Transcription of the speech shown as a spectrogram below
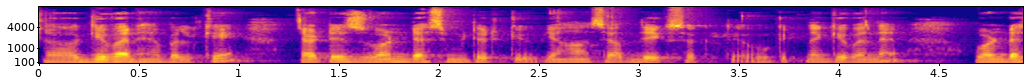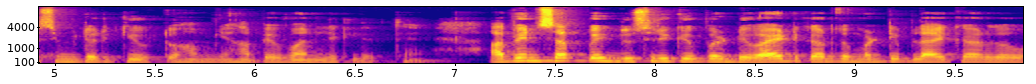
गिवन है बल्कि that is one decimetre cube यहाँ से आप देख सकते हो वो कितना गिवन है। वन डेसीमीटर क्यूब तो हम यहाँ पे वन लिख लेते हैं। अब इन सबको एक दूसरे के ऊपर डिवाइड कर दो मल्टीप्लाई कर दो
